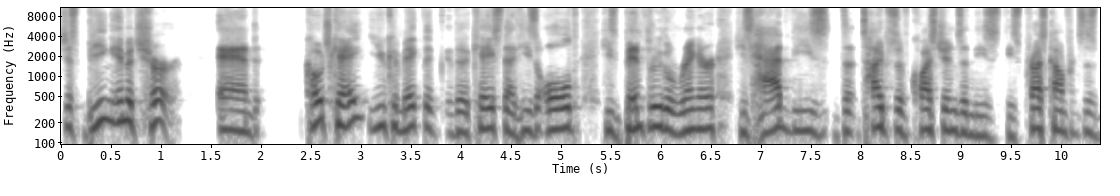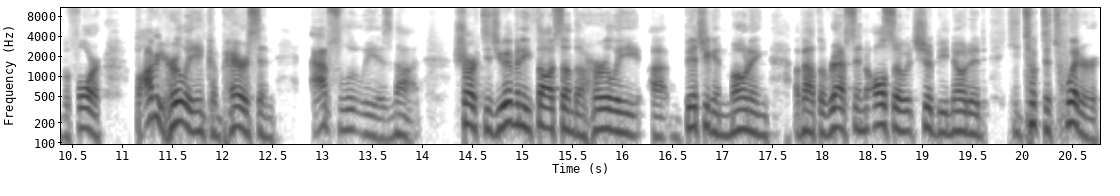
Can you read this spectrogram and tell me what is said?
just being immature. And Coach K, you can make the, the case that he's old. He's been through the ringer. He's had these the types of questions and these these press conferences before. Bobby Hurley, in comparison, absolutely is not. Shark, did you have any thoughts on the Hurley uh, bitching and moaning about the refs? And also, it should be noted, he took to Twitter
